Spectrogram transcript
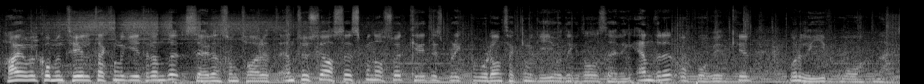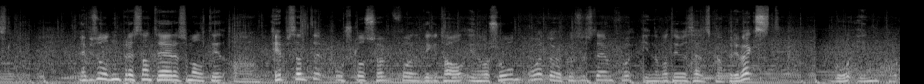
Hei og velkommen til Teknologitrender, serien som tar et entusiastisk, men også et kritisk blikk på hvordan teknologi og digitalisering endrer og påvirker våre liv og næringsliv. Episoden presenteres som alltid av Epsenter, Oslos hub for digital innovasjon og et økosystem for innovative selskaper i vekst. Gå inn på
